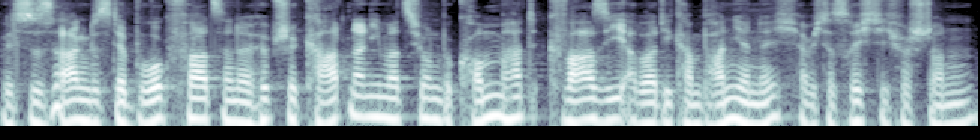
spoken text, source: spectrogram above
Willst du sagen, dass der Burgpfad seine hübsche Kartenanimation bekommen hat, quasi, aber die Kampagne nicht? Habe ich das richtig verstanden?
